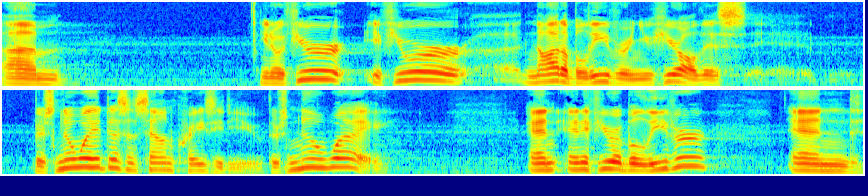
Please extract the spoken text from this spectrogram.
Um, you know, if you're if you're not a believer and you hear all this, there's no way it doesn't sound crazy to you. There's no way. And and if you're a believer and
